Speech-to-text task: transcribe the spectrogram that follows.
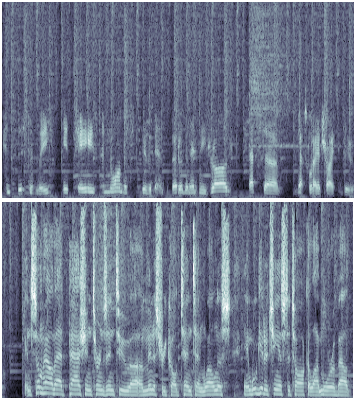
consistently, it pays enormous dividends, better than any drug. That's uh, that's what I try to do. And somehow that passion turns into a ministry called 1010 Wellness, and we'll get a chance to talk a lot more about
